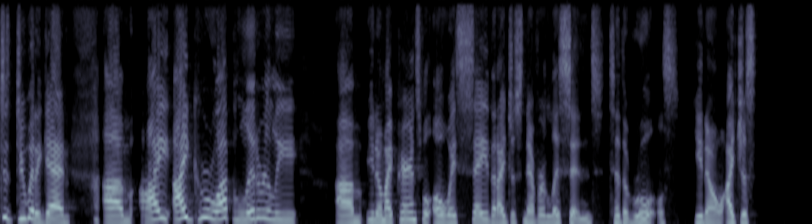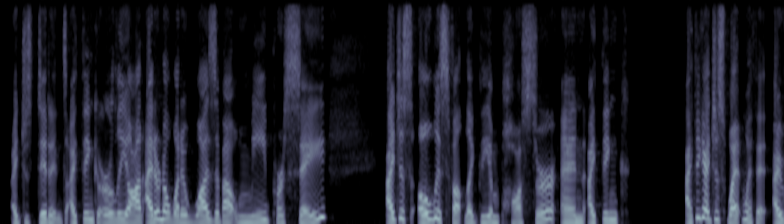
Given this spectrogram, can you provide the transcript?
just do it again. Um, I I grew up literally um, you know, my parents will always say that I just never listened to the rules. You know, I just I just didn't. I think early on, I don't know what it was about me per se. I just always felt like the imposter. And I think I think I just went with it. I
